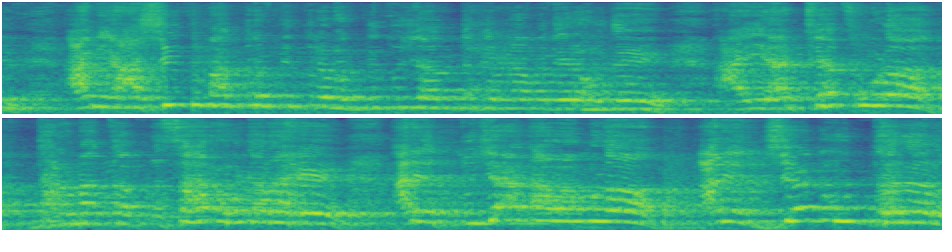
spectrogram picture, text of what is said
होशील आणि अशीच मात्र मित्रभक्ती तुझ्या अंतकरणामध्ये राहू दे. याच्याच मुळे धर्माचा प्रसार होणार आहे. अरे तुझ्या नावामुळं अरे जग उद्धरल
